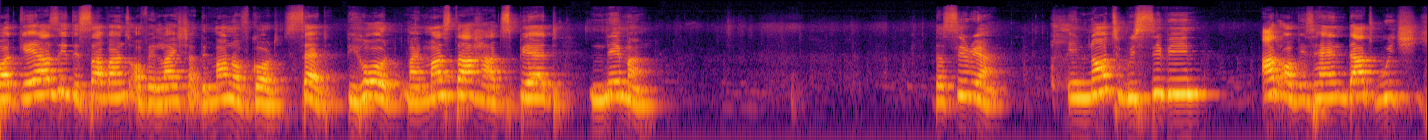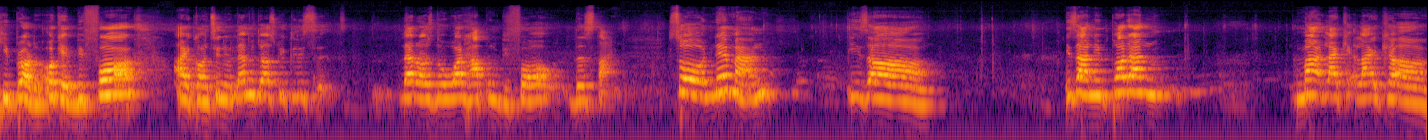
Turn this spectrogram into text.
But Gehazi, the servant of Elisha, the man of God, said, Behold, my master had spared Naaman, the Syrian, in not receiving out of his hand that which he brought. Okay, before I continue. Let me just quickly let us know what happened before this time. So Naaman is a is an important man, like like uh,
